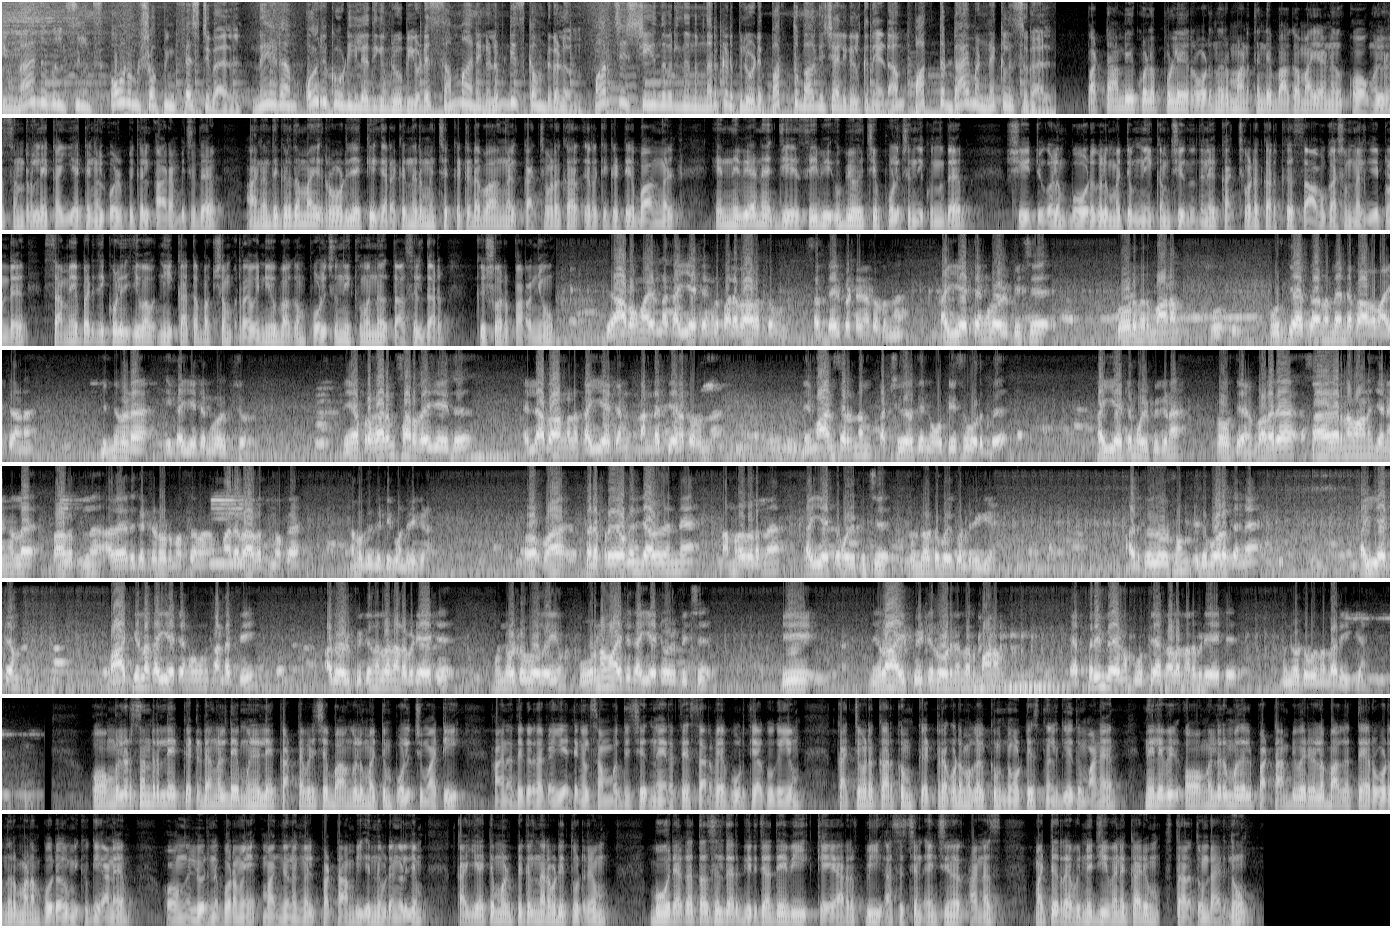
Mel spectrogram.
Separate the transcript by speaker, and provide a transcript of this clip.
Speaker 1: Emmanuel silks Onam shopping festival നേടാം ഒരു കോടിയിലധികം രൂപയുടെ സമ്മാനങ്ങളും ഡിസ്കൗണ്ടുകളും. പർച്ചേസ് ചെയ്യുന്നവരിൽ നിന്നും നറുക്കെടുപ്പിലൂടെ പത്ത് ഭാഗ്യശാലികൾക്ക് നേടാം പത്ത് ഡയമണ്ട് നെക്ലസുകൾ
Speaker 2: പട്ടാമ്പി കുളപ്പുള്ളി റോഡ് നിർമ്മാണത്തിന്റെ ഭാഗമായാണ് ഓങ്ങല്ലൂർ സെന്ററിലെ കയ്യേറ്റങ്ങൾ ഒഴിപ്പിക്കൽ ആരംഭിച്ചത്. അനധികൃതമായി റോഡിലേക്ക് ഇറക്കി നിർമ്മിച്ച കെട്ടിട ഭാഗങ്ങൾ കച്ചവടക്കാർ ഇറക്കി കെട്ടിയ ഭാഗങ്ങൾ എന്നിവയാണ് ജെ ഉപയോഗിച്ച് പൊളിച്ചു നീക്കുന്നത്. ഷീറ്റുകളും ബോർഡുകളും മറ്റും നീക്കം ചെയ്യുന്നതിന് കച്ചവടക്കാർക്ക് സാവകാശം നൽകിയിട്ടുണ്ട്. സമയപരിധിക്കുള്ളിൽ ഇവ നീക്കാത്ത പക്ഷം റവന്യൂ ഭാഗം പൊളിച്ചു നീക്കുമെന്ന് തഹസിൽദാർ കിഷോർ പറഞ്ഞു.
Speaker 3: വ്യാപകമായുള്ള കയ്യേറ്റങ്ങൾ പല ഭാഗത്തും ശ്രദ്ധയിൽപ്പെട്ടതിനെ തുടർന്ന് കയ്യേറ്റങ്ങൾ ഒഴിപ്പിച്ച് റോഡ് നിർമ്മാണം പൂർത്തിയാക്കുക എന്നുള്ളതിന്റെ ഭാഗമായിട്ടാണ് ഇന്നിവിടെ ഈ കയ്യേറ്റങ്ങൾ ഒഴിപ്പിച്ചത്. നിയമപ്രകാരം സർവേ ചെയ്ത് എല്ലാ ഭാഗങ്ങളും കയ്യേറ്റം കണ്ടെത്തിയതിനെ തുടർന്ന് നിയമാനുസരണം കക്ഷികൾക്ക് നോട്ടീസ് കൊടുത്ത് കയ്യേറ്റം ഒഴിപ്പിക്കണ പ്രവൃത്തിയാണ് വളരെ സഹകരണമാണ് ജനങ്ങളുടെ ഭാഗത്തു നിന്ന് അതായത് കെട്ടിട ഉടമസ്ഥന്മാരുടെ ഭാഗത്തു നിന്നൊക്കെ നമുക്ക് കിട്ടിക്കൊണ്ടിരിക്കുന്നത്. ബലപ്രയോഗം ഇല്ലാതെ തന്നെ നമ്മൾ ഇവിടുന്ന് കയ്യേറ്റം ഒഴിപ്പിച്ച് മുന്നോട്ട് പോയിക്കൊണ്ടിരിക്കുകയാണ്. അടുത്ത ദിവസം ഇതുപോലെ തന്നെ കയ്യേറ്റം ബാക്കിയുള്ള കയ്യേറ്റങ്ങൾ കൂടി കണ്ടെത്തി അത് ഒഴിപ്പിക്കുന്നുള്ള നടപടിയായിട്ട് മുന്നോട്ട് പോവുകയും പൂർണമായിട്ട് കയ്യേറ്റം ഒഴിപ്പിച്ച് ഈ നിള ഐ പി ടി റോഡിന്റെ നിർമ്മാണം എത്രയും വേഗം പൂർത്തിയാക്കാനുള്ള നടപടിയായിട്ട് മുന്നോട്ട് പോകുന്നുള്ള അറിയിക്കാം
Speaker 2: ഓങ്ങല്ലൂർ സെന്ററിലെ കെട്ടിടങ്ങളുടെ മുന്നിലെ കട്ടപിടിച്ച ബാങ്കുകളും മറ്റും പൊളിച്ചുമാറ്റി അനധികൃത കയ്യേറ്റങ്ങൾ സംബന്ധിച്ച് നേരത്തെ സർവേ പൂർത്തിയാക്കുകയും കച്ചവടക്കാർക്കും കെട്ടിട ഉടമകൾക്കും നോട്ടീസ് നൽകിയതുമാണ്. നിലവിൽ ഓങ്ങല്ലൂർ മുതൽ പട്ടാമ്പി വരെയുള്ള ഭാഗത്തെ റോഡ് നിർമ്മാണം പുരോഗമിക്കുകയാണ്. ഓങ്ങല്ലൂരിന് പുറമെ മഞ്ഞുളങ്ങൽ പട്ടാമ്പി എന്നിവിടങ്ങളിലും കയ്യേറ്റം ഒഴിപ്പിക്കൽ നടപടി തുടരും. ഭൂരാഗ tahsildar Girijadevi K R F B assistant engineer Anas മറ്റ് റവന്യൂ ജീവനക്കാരും സ്ഥലത്തുണ്ടായിരുന്നു.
